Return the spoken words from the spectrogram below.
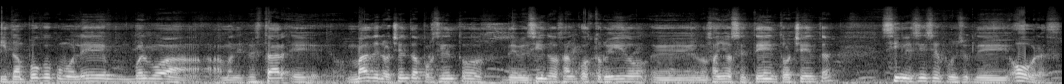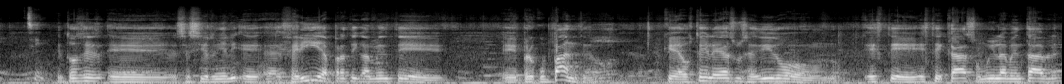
Y tampoco, como le vuelvo a, manifestar, eh, más del 80% de vecinos han construido en los años 70, 80 sin licencia de obras. Sí. Entonces, se sería prácticamente eh, preocupante que a usted le haya sucedido este, este caso muy lamentable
